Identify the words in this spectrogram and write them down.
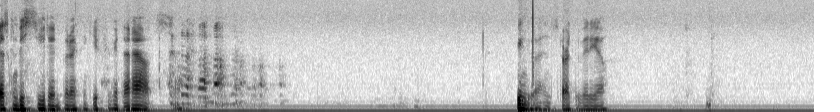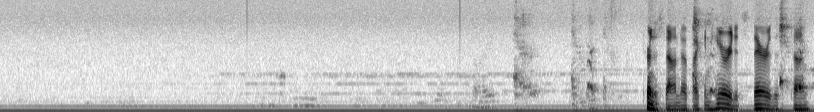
guys can be seated, but I think you figured that out. So. you can go ahead and start the video. Turn the sound up. I can hear it. It's there this time.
